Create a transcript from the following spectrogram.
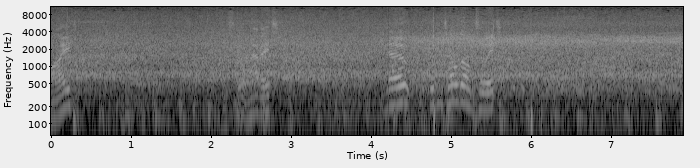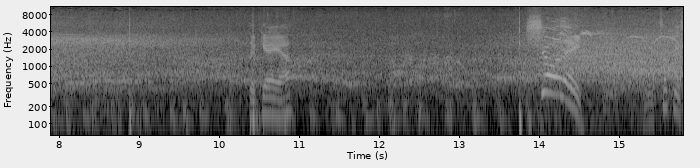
wide. They still have it. No, couldn't hold on to it. De Gea. Surely! He took his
